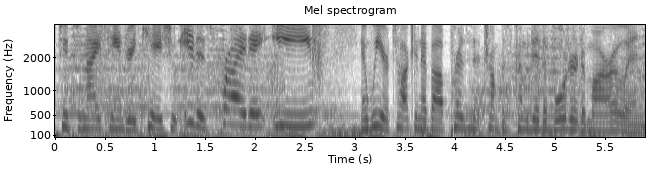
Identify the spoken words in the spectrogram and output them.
to tonight's Andrea Kaye Show. It is Friday Eve, and we are talking about President Trump is coming to the border tomorrow, and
